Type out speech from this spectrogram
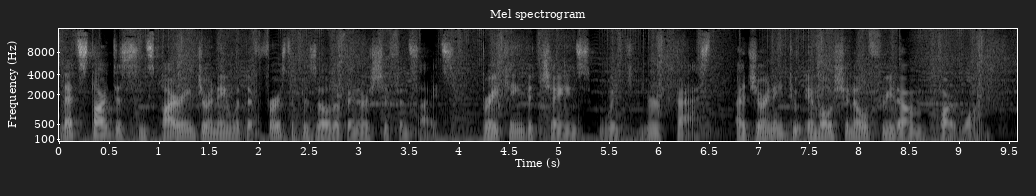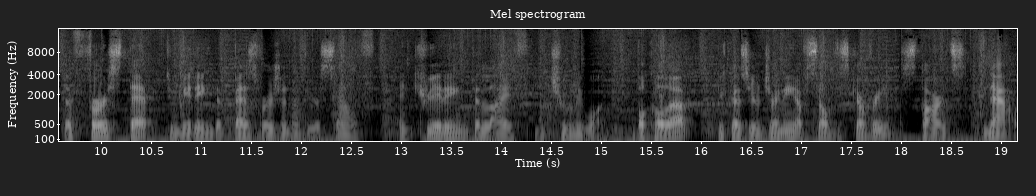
let's start this inspiring journey with the first episode of Inner Shift Insights, Breaking the Chains with Your Past. A journey to emotional freedom, part 1. The first step to meeting the best version of yourself and creating the life you truly want. Buckle up because your journey of self discovery starts now.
